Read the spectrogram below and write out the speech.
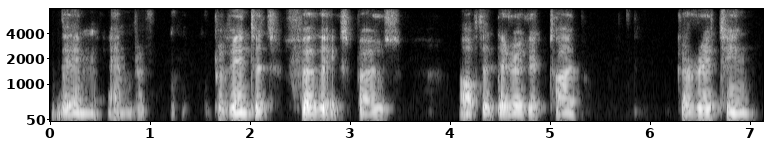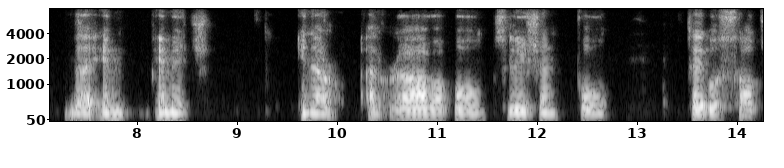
them and pre prevented further expose of the daguerreotype, correcting the Im image in a allowable solution for table salt.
